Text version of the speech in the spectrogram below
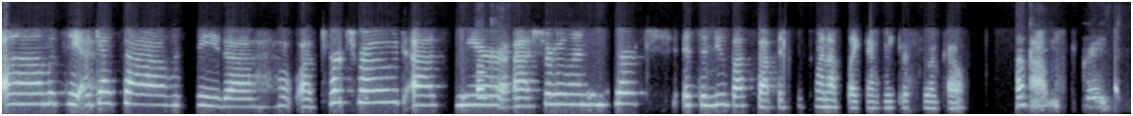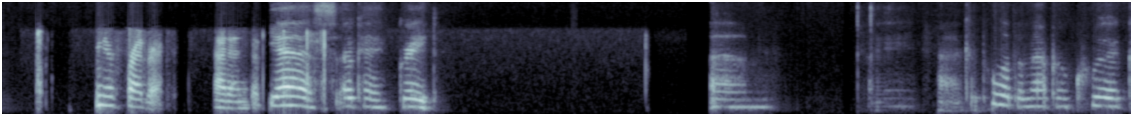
Um, let's see. I guess uh, let's see the uh, Church Road uh, near Okay. uh, Sugarland and Church. It's a new bus stop. It just went up like a week or two ago. Okay, Um, great. near Frederick. That end of Yes, okay, great. Um, I, I could pull up a map real quick,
